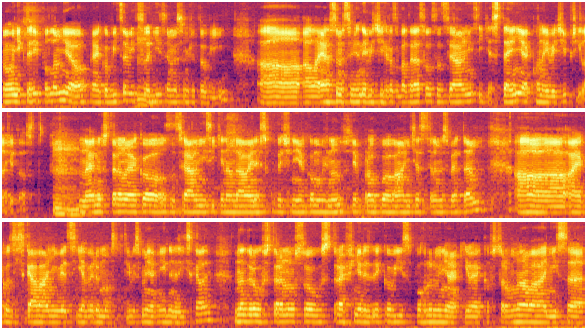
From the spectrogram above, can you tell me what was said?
no, někteří podle mě jo, jako více víc hmm. lidí si myslím, že to ví, a, ale já si myslím, že největší hrozba teda jsou sociální sítě, stejně jako největší příležitost. Hmm. Na jednu stranu jako sociální sítě nám dávají neskutečné jako možnosti propojování se s celým světem a, a jako získávání věcí a vědomostí, které bychom nějak nikdy nezískali. Na druhou stranu jsou strašně rizikový z pohledu nějakého jako srovnávání se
